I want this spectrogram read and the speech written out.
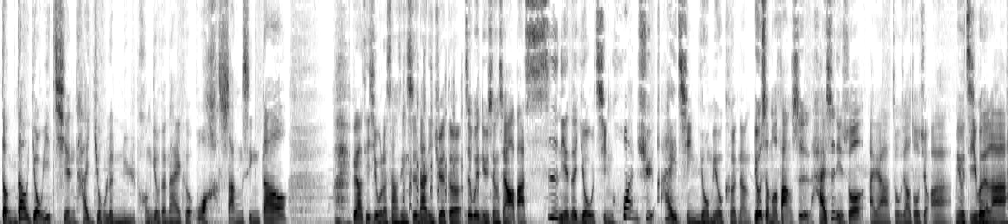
等到有一天他有了女朋友的那一刻，哇，伤心到。唉，不要提起我的伤心事。那你觉得这位女生想要把四年的友情换去爱情，有没有可能？有什么方式？还是你说，哎呀，走脚走久啊，没有机会的啦？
